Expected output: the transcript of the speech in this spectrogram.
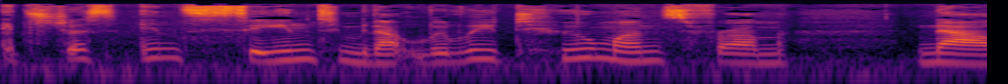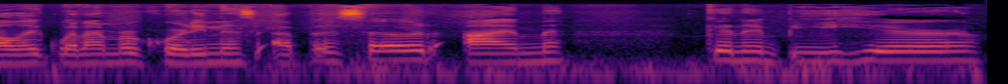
it's just insane to me that literally two months from now, like when I'm recording this episode, I'm gonna be here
